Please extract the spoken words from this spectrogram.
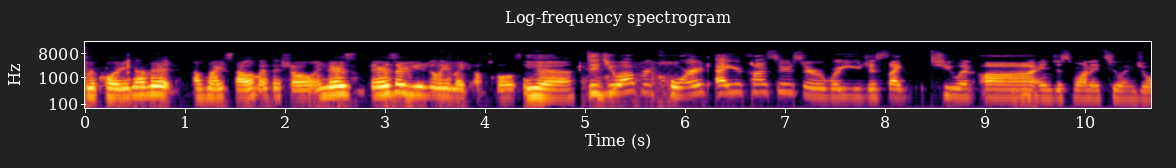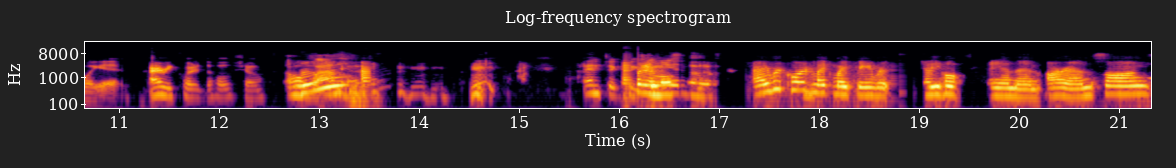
recording of it of myself at the show. And there's theirs are usually like up close. Yeah. Did you all record at your concerts, or were you just like too in awe and just wanted to enjoy it? I recorded the whole show. Oh Really? wow! and took I pictures. most of the I record like my favorite Jelly Hope and then RM songs.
